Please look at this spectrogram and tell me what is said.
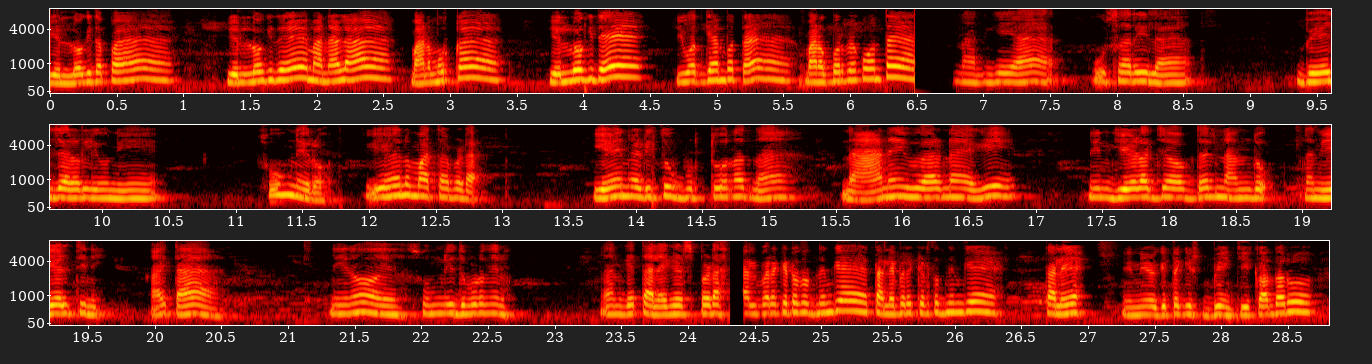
ಎಲ್ಲೋಗಿದಪ್ಪ? ಎಲ್ಲೋಗಿದೆ ಮನೆಳ, ಮನಮೂರ್ಖ? ಎಲ್ಲೋಗಿದೆ? ಇವತ್ತು ಗ್ಯಾನ್ ಬತ್ತ? ಮನೆಗೆ ಬರಬೇಕು ಅಂತ? ನನಗೆ ಹುಷಾರಿಲ್ಲ ಬೇಜಾರಲ್ಲಿ ಇವನಿ. ಸುಮ್ಮನಿರು ಏನು ಮಾತಾಡಬೇಡ. ಏನು ನಡೀತು ಬಿಡ್ತು ಅನ್ನೋದನ್ನ ನಾನೇ ವಿವರಣೆ ಆಗಿ ನಿನ್ಗೆ ಹೇಳೋ ಜವಾಬ್ದಾರಿ ನಂದು. ನಾನು ಹೇಳ್ತೀನಿ. ಆಯ್ತಾ? ನೀನು ಸುಮ್ಮನೆ ಬಿಡು ನೀನು. ನನಗೆ ತಲೆಗೆಡ್ಸ್ಬೇಡ ತಲೆ ಬೇರೆ ಕೆಟ್ಟದ ನಿನಗೆ, ತಲೆ ಬೇರೆ ಕೆಟ್ಟದ ನಿನಗೆ. ತಲೆ, ನಿನ್ನ ಯೋಗ್ಯತೆಗೆ ಇಷ್ಟು ಬೆಂಕಿ ಕಂದರು.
